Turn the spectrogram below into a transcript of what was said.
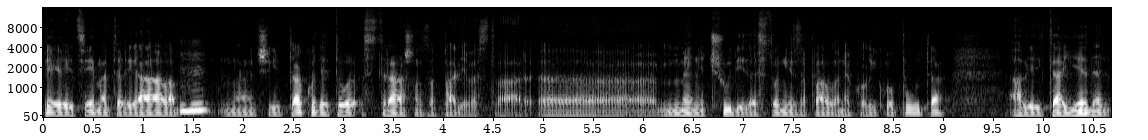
PVC materijala, mm -hmm. znači tako da je to strašno zapaljiva stvar. E, mene čudi da se to nije zapalo nekoliko puta. E, ali ta jedan,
